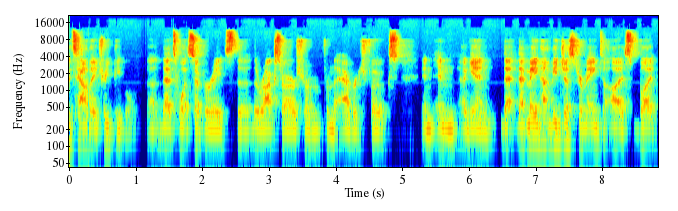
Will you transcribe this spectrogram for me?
it's how they treat people. Uh, that's what separates the the rock stars from from the average folks. And and again, that that may not be just germane to us, but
